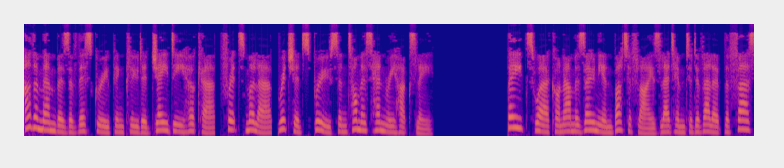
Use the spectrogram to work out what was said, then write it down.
Other members of this group included J. D. Hooker, Fritz Muller, Richard Spruce and Thomas Henry Huxley. Bates' work on Amazonian butterflies led him to develop the first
